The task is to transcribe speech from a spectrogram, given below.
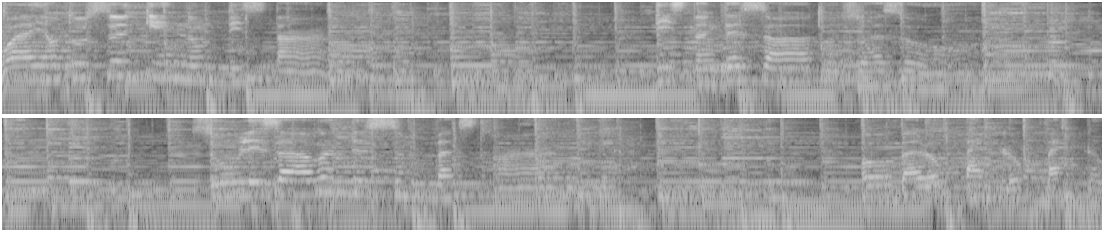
Voyant tout ce qui nous distingue, distingue des autres oiseaux. Sous les arbres de ce bastringue, au ballot, ballot, ballot.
